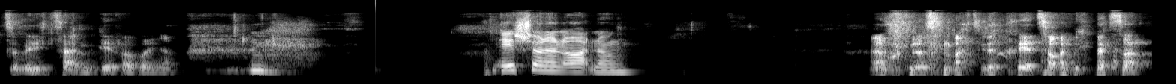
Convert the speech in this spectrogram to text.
zu wenig Zeit mit dir verbringe? Nee, ist schon in Ordnung. Und das macht sie doch jetzt auch nicht besser.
